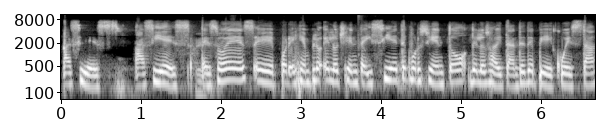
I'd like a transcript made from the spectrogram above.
Así es, así es. Eso es, eh, por ejemplo, el 87% de los habitantes de Piedecuesta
